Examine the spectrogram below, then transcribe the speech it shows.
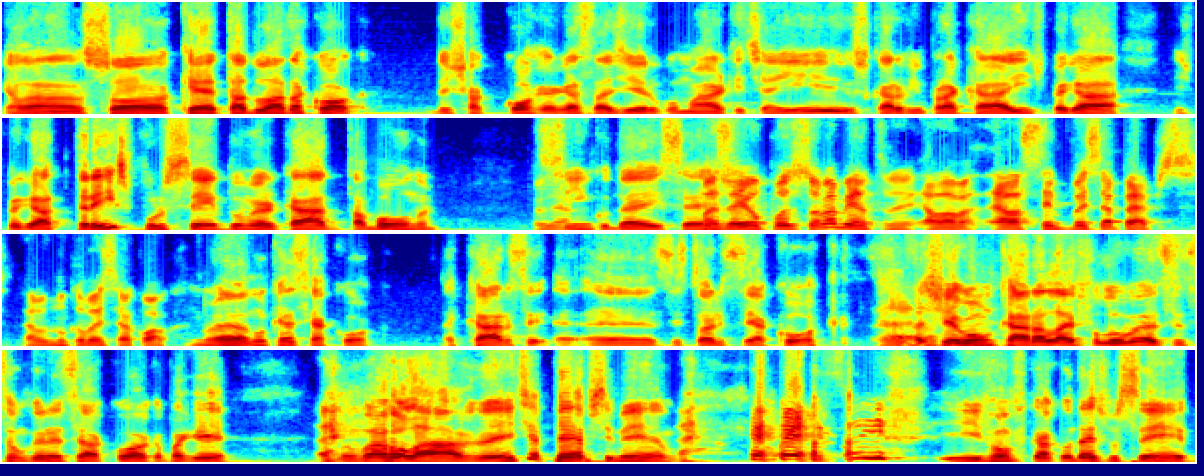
Ela só quer estar do lado da Coca. Deixa a Coca gastar dinheiro com marketing aí, os caras virem para cá e a gente pegar, a gente pegar 3% do mercado, tá bom, né? Pois é. 5, 10, 7. Mas aí é um posicionamento, né? Ela, ela sempre vai ser a Pepsi, ela nunca vai ser a Coca. Não é, não quer ser a Coca. É caro ser- é, essa história de ser a Coca. É. Aí chegou um cara lá e falou: Ué, vocês estão querendo ser a Coca? Pra quê? Não vai rolar, a gente é Pepsi mesmo. É isso aí. E vamos ficar com 10%.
